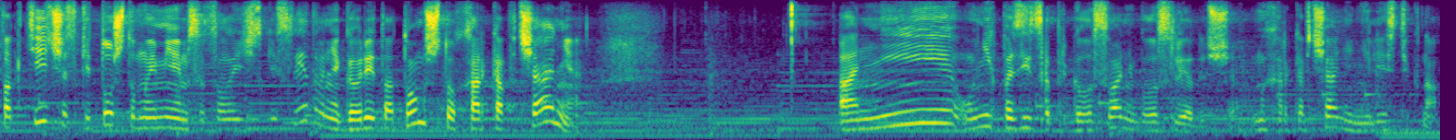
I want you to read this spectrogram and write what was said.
Фактически то, что мы имеем социологические исследования, говорит о том, что харьковчане, они, у них позиция при голосовании была следующая. Мы, харьковчане, не лезьте к нам.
